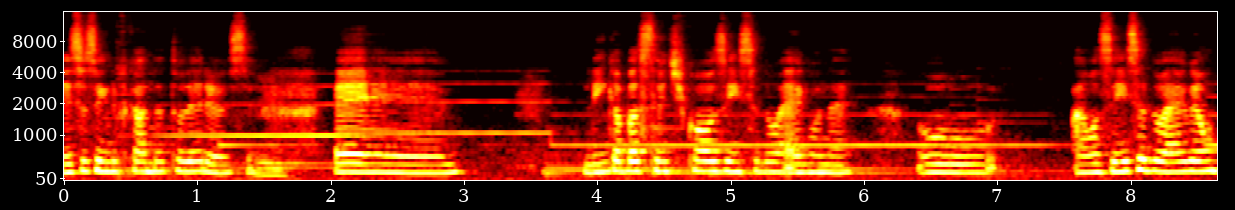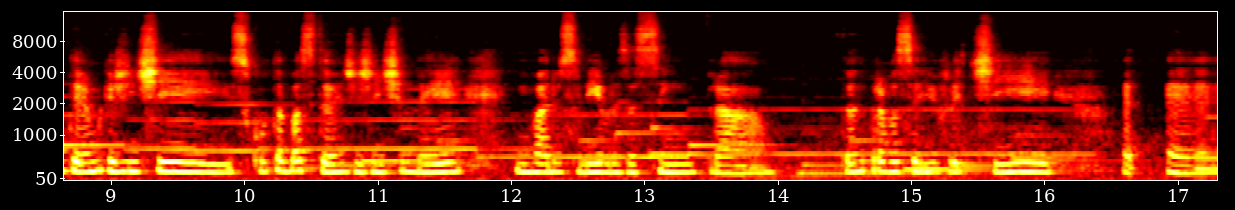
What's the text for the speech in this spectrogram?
Esse é o significado da tolerância. É, linka bastante com a ausência do ego, né? O, a ausência do ego é um termo que a gente escuta bastante, a gente lê em vários livros, assim, para tanto para você refletir, é, é,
